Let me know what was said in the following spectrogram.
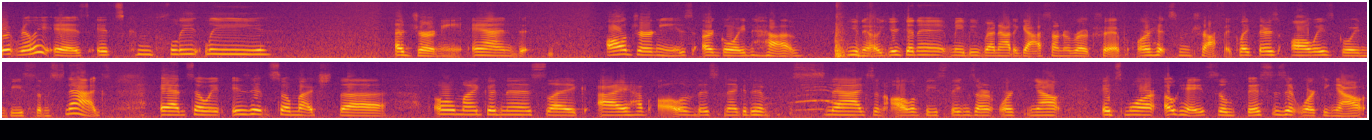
It really is. It's completely a journey, and all journeys are going to have, you know, you're going to maybe run out of gas on a road trip or hit some traffic. Like, there's always going to be some snags. And so it isn't so much the, oh my goodness, like I have all of this negative snags and all of these things aren't working out. It's more, okay, so this isn't working out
